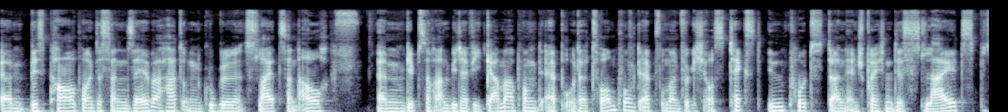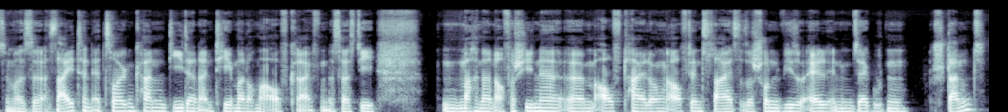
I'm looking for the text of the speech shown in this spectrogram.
Ähm, bis PowerPoint es dann selber hat und Google Slides dann auch, ähm, gibt es noch Anbieter wie Gamma.app oder Torm.app, wo man wirklich aus Text-Input dann entsprechende Slides bzw. Seiten erzeugen kann, die dann ein Thema nochmal aufgreifen. Das heißt, die machen dann auch verschiedene ähm, Aufteilungen auf den Slides, also schon visuell in einem sehr guten Stand.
